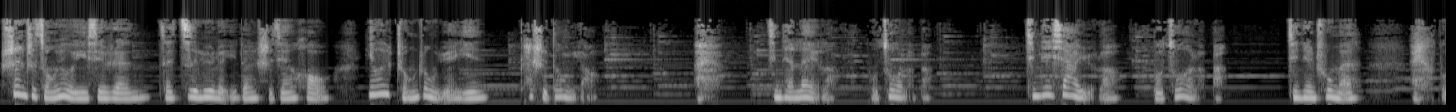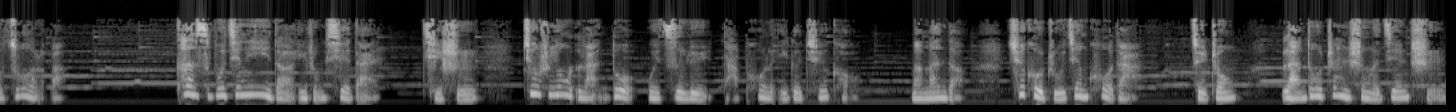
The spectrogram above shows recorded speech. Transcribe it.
甚至总有一些人在自律了一段时间后，因为种种原因开始动摇。哎呀，今天累了，不做了吧；今天下雨了，不做了吧；今天出门，哎呀，不做了吧。看似不经意的一种懈怠。其实，就是用懒惰为自律打破了一个缺口，慢慢的，缺口逐渐扩大，最终，懒惰战胜了坚持，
